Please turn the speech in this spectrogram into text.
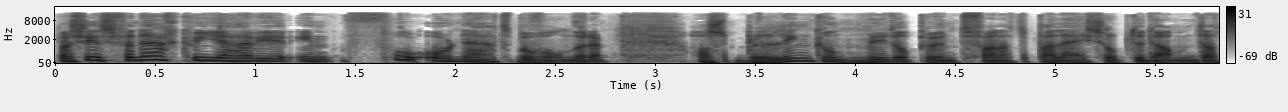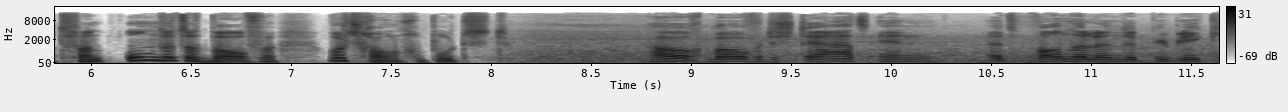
Maar sinds vandaag kun je haar weer in vol ornaat bewonderen. Als blinkend middelpunt van het paleis op de Dam. Dat van onder tot boven wordt schoongepoetst. Hoog boven de straat en het wandelende publiek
